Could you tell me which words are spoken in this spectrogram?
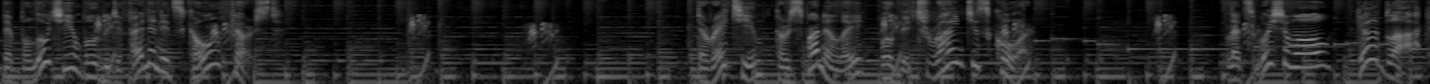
The blue team will be defending its goal first. The red team, correspondingly, will be trying to score. Let's wish them all good luck!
